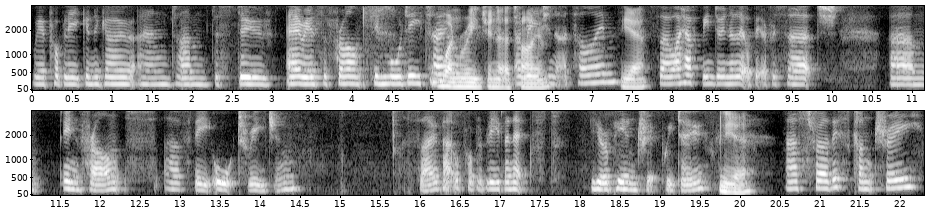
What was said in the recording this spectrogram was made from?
We're probably going to go and um, just do areas of France in more detail. one region at a time. a region at a time. Yeah. So I have been doing a little bit of research um, in France of the Haute region. So that will probably be the next European trip we do. Yeah. As for this country,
